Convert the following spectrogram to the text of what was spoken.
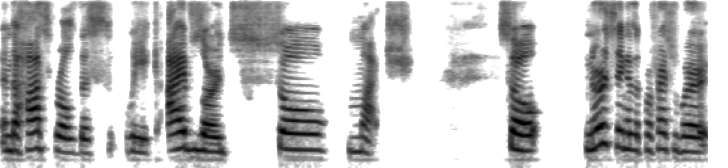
in the hospital this week, I've learned so much. So nursing is a profession where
